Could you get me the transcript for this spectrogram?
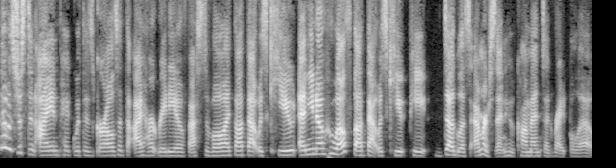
that was just an eye and pick with his girls at the iHeartRadio Festival. I thought that was cute. And you know who else thought that was cute, Pete? Douglas Emerson, who commented right below.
